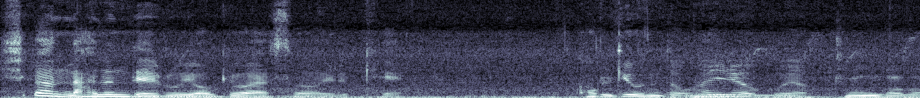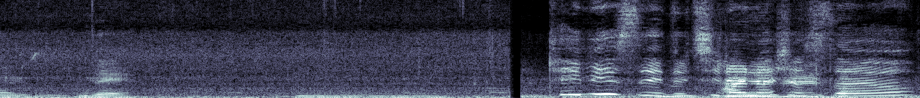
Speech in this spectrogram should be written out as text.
시간 나는 대로 여기 와서 이렇게 걷기 운동 하려고요. 좋은가 봐요. 네. 음. KBS에도 출연하셨어요?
